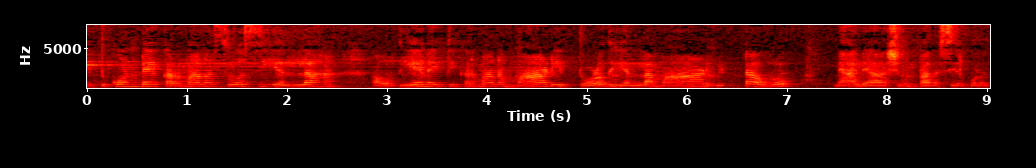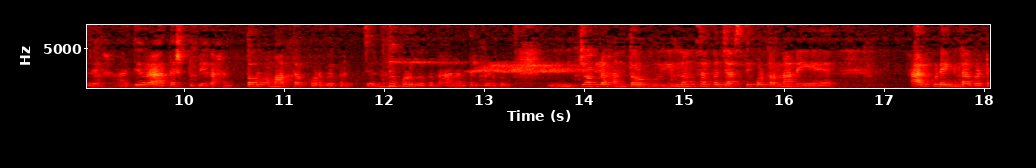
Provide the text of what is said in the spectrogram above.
ಇದ್ಕೊಂಡೇ ಕರ್ಮಾನ ಸೋಸಿ ಎಲ್ಲ ಅವ್ರದ್ದು ಏನೈತಿ ಕರ್ಮಾನ ಮಾಡಿ ತೊಳೆದು ಎಲ್ಲ ಮಾಡಿಬಿಟ್ಟು ಅವರು ಮ್ಯಾಲೆ ಆ ಶಿವನ ಪಾದ ಸೇರ್ಕೊಳ್ಳೋದ್ರೆ ಆ ದೇವ್ರು ಆದಷ್ಟು ಬೇಗ ಅಂಥವ್ರಿಗೆ ಮಾತ್ರ ಕೊಡ್ಬೇಕ್ರಿ. ಜಲ್ದಿ ಕೊಡ್ಬೇಕು ನಾನಂತ ಬಿಡ್ಬೇಕು ನಿಜವಾಗ್ಲೂ ಅಂಥವ್ರಿಗೂ ಇನ್ನೊಂದು ಸ್ವಲ್ಪ ಜಾಸ್ತಿ ಕೊಟ್ರೆ ನಾನು ಹಾಲು ಕುಡಿಯಂಗಿಲ್ಲ ಬಟ್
